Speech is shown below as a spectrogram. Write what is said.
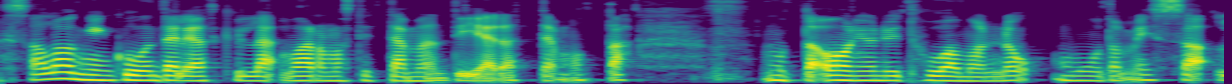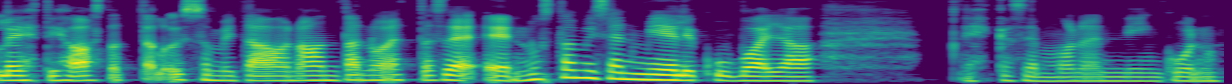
salongin kuuntelijat kyllä varmasti tämän tiedätte, mutta, mutta olen jo nyt huomannut muutamissa lehtihaastatteluissa, mitä on antanut, että se ennustamisen mielikuva ja ehkä semmoinen niin kuin,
